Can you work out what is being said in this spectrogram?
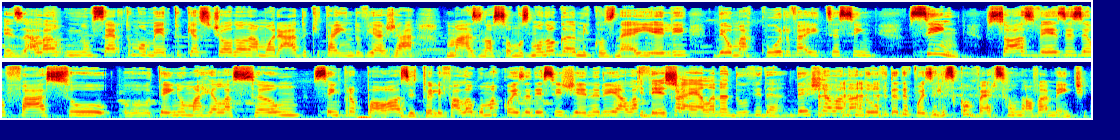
Exato. Ela, em um certo momento, questiona o namorado que tá indo viajar, mas nós somos monogâmicos, né? E ele deu uma curva e disse assim: sim, só às vezes eu faço, tenho uma relação sem propósito. Ele fala alguma coisa desse gênero e ela que fica, deixa ela na dúvida. Deixa ela na dúvida, depois eles conversam novamente.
